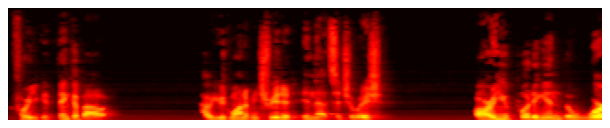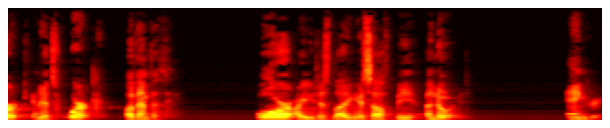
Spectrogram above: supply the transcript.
before you can think about how you'd want to be treated in that situation. Are you putting in the work, and it's work, of empathy? Or are you just letting yourself be annoyed, angry?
